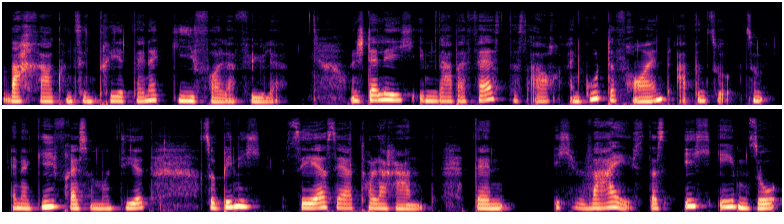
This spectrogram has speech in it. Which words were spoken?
wacher, konzentrierter, energievoller fühle. Und stelle ich eben dabei fest, dass auch ein guter Freund ab und zu zum Energiefresser mutiert, so bin ich sehr, sehr tolerant. Denn ich weiß, dass ich ebenso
